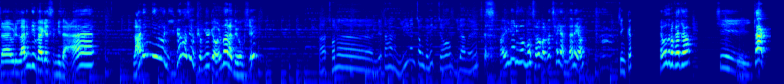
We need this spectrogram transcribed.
자, 우리 라니님 알겠습니다. 라니님은 입양하세요 경력이 얼마나 돼요 혹시? 아 저는 일단 한 1년 정도 했죠 입양을 아, 1년이면 뭐 저랑 얼마 차이 안 나네요. 찡끗? 해보도록 하죠. 시작! Time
